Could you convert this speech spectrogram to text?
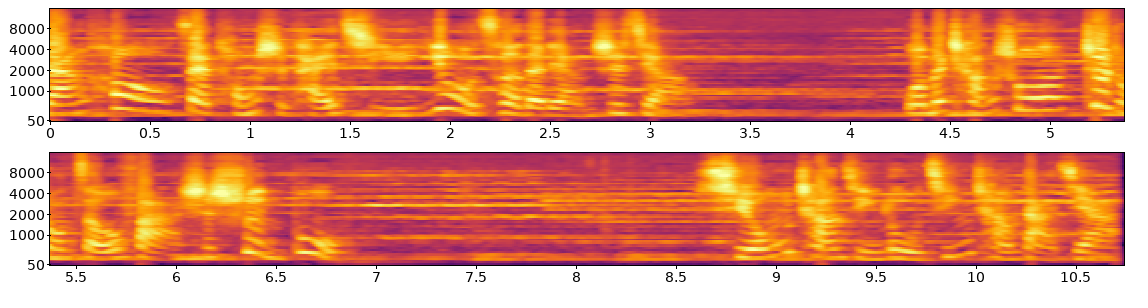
然后再同时抬起右侧的两只脚。我们常说这种走法是顺步。雄长颈鹿经常打架，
